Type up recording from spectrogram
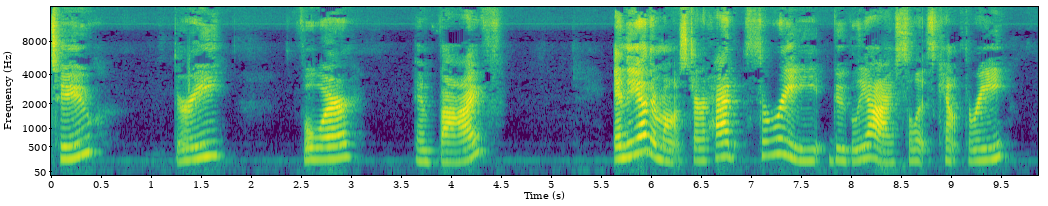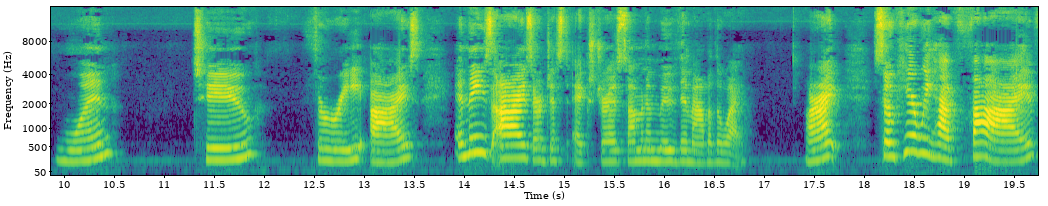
two, three, four, and five. And the other monster had three googly eyes. So let's count three. One, two, three eyes. And these eyes are just extras, so I'm going to move them out of the way. All right, so here we have five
